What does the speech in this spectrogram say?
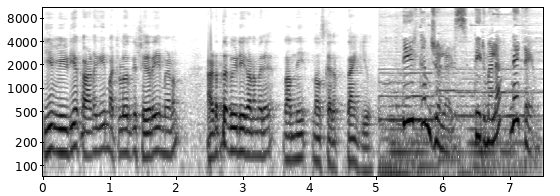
ഈ വീഡിയോ കാണുകയും മറ്റുള്ളവർക്ക് ഷെയർ ചെയ്യുകയും വേണം. അടുത്ത വീഡിയോ കാണും വരെ നന്ദി നമസ്കാരം. Thank you. Theertham jewellers Thirumala Nettayam.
